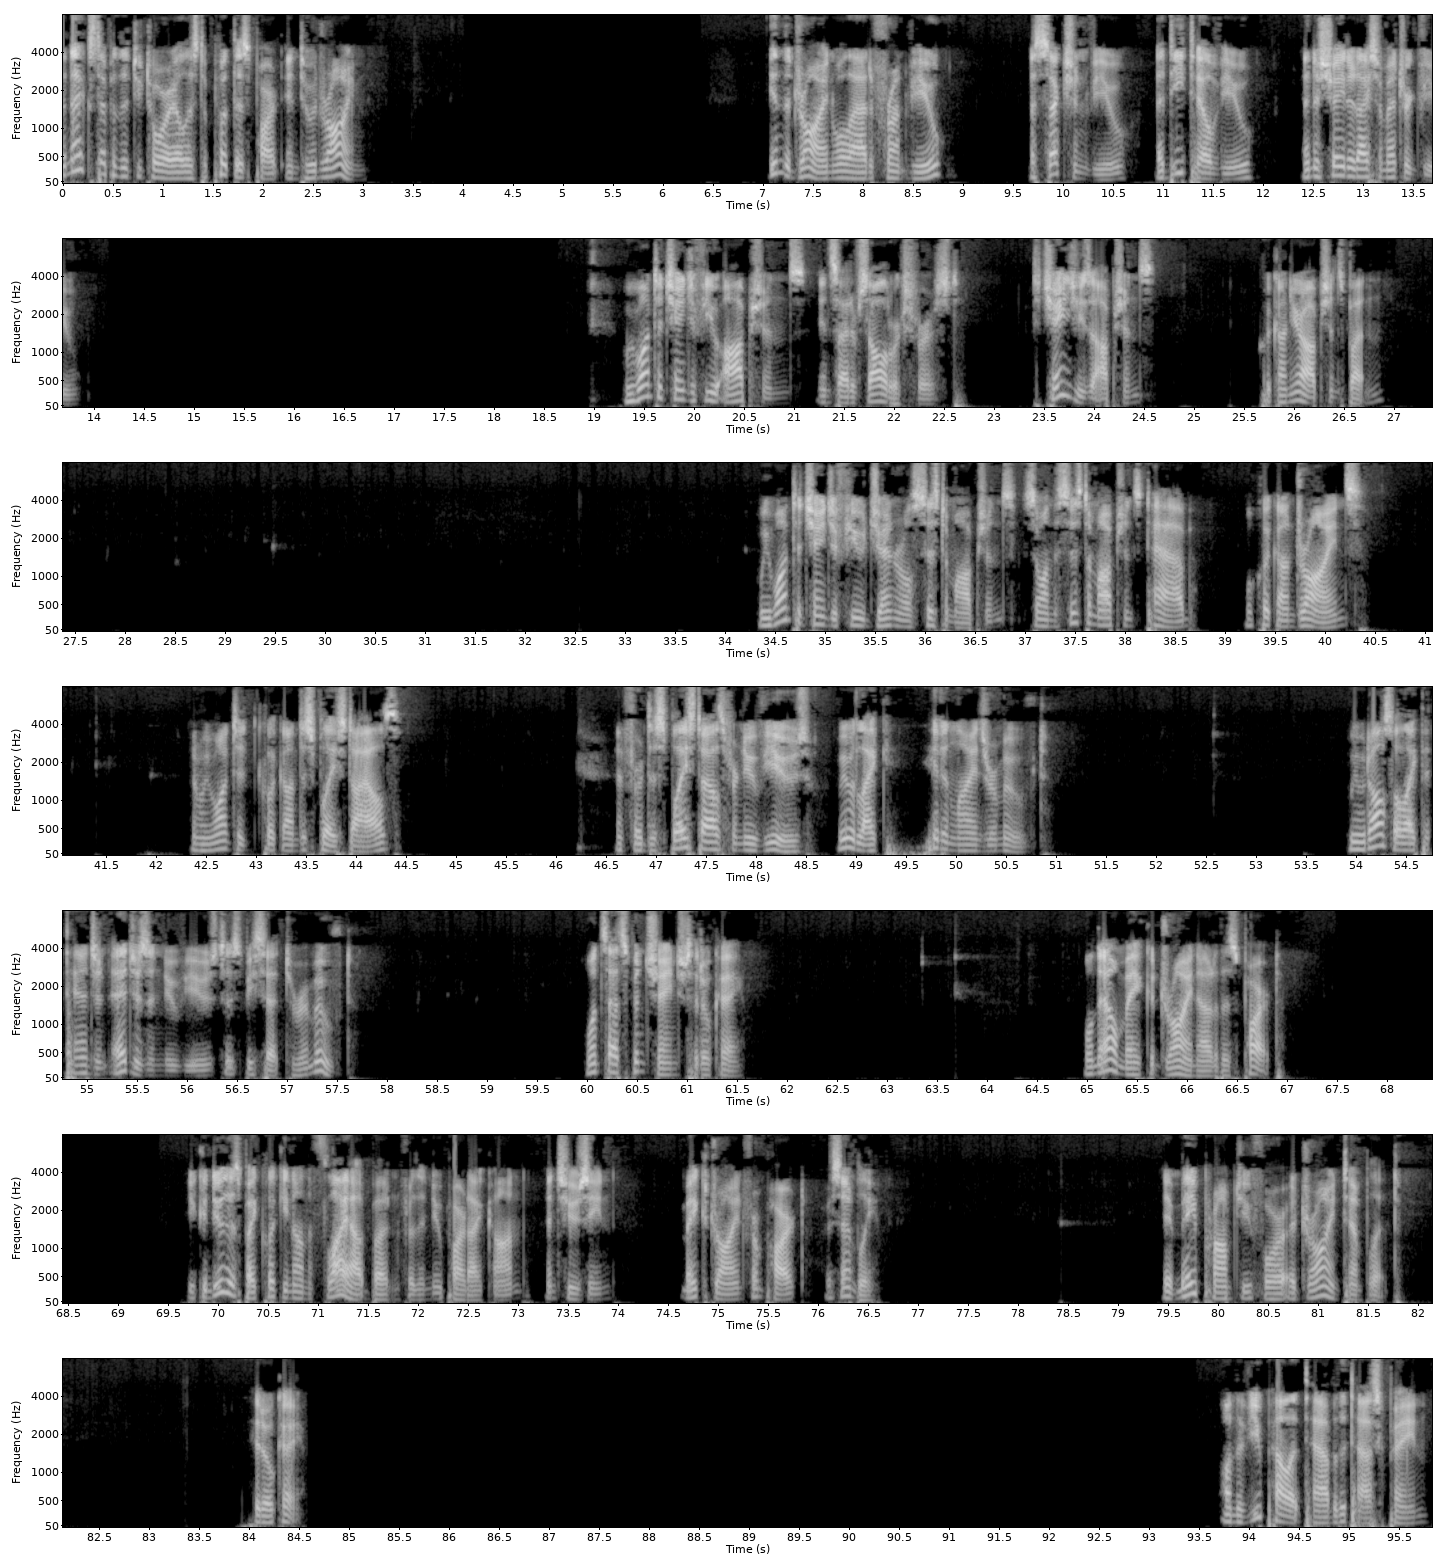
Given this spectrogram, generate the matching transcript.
The next step of the tutorial is to put this part into a drawing. In the drawing we'll add a front view, a section view, a detail view, and a shaded isometric view. We want to change a few options inside of SOLIDWORKS first. To change these options, click on your Options button. We want to change a few general system options, so on the System Options tab, we'll click on Drawings, and we want to click on Display Styles. And for Display Styles for new views, we would like hidden lines removed. We would also like the tangent edges in new views to be set to removed. Once that's been changed, hit OK. We'll now make a drawing out of this part. You can do this by clicking on the flyout button for the new part icon and choosing Make Drawing from Part Assembly. It may prompt you for a drawing template. Hit OK. On the View Palette tab of the task pane,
